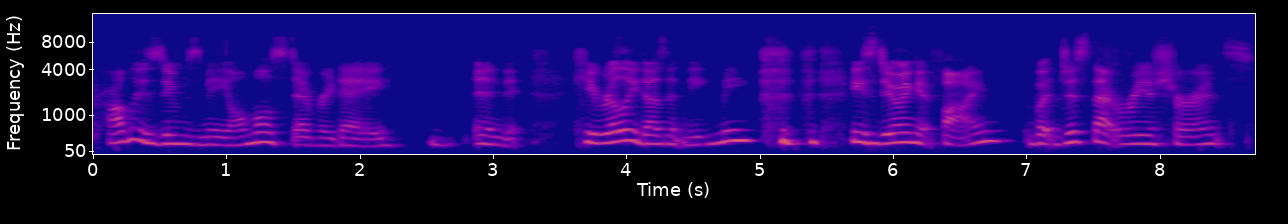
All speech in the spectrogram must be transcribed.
probably Zooms me almost every day. And he really doesn't need me. He's doing it fine. But just that reassurance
